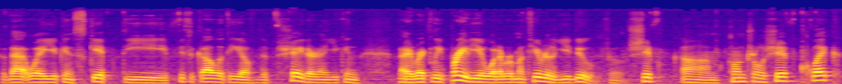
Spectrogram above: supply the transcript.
So that way you can skip the physicality of the shader and you can directly preview whatever material you do. So Shift, um, Control Shift, click,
